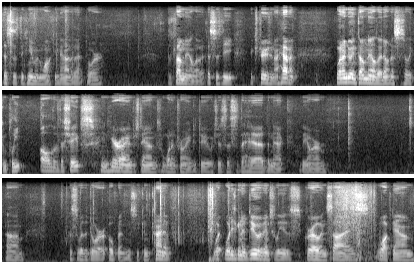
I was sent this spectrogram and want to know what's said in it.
this is the human walking out of that door the thumbnail of it. This is the extrusion. I haven't, when I'm doing thumbnails, I don't necessarily complete all of the shapes. In here I understand what I'm trying to do, which is this is the head, the neck, the arm. Um, this is where the door opens. You can kind of, what, what he's going to do eventually is grow in size, walk down,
